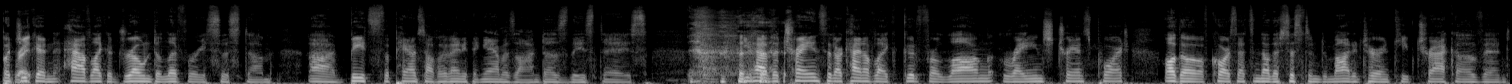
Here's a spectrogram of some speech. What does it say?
But right. you can have like a drone delivery system. Uh, beats the pants off of anything Amazon does these days you have the trains that are kind of like good for long range transport, although of course that's another system to monitor and keep track of and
